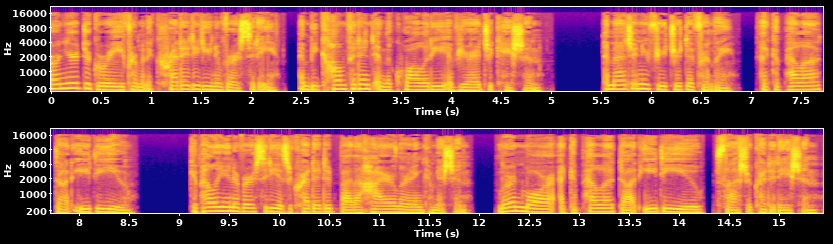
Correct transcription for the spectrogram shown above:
Earn your degree from an accredited university and be confident in the quality of your education. Imagine your future differently at capella.edu. Capella University is accredited by the Higher Learning Commission. Learn more at capella.edu slash accreditation.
